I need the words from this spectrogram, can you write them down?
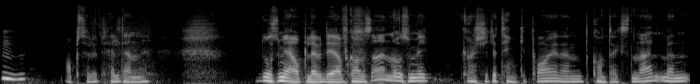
Mm. Absolutt. Helt enig noe som jeg opplevde i Afghanistan, noe som vi kanskje ikke tenker på i den konteksten der, men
